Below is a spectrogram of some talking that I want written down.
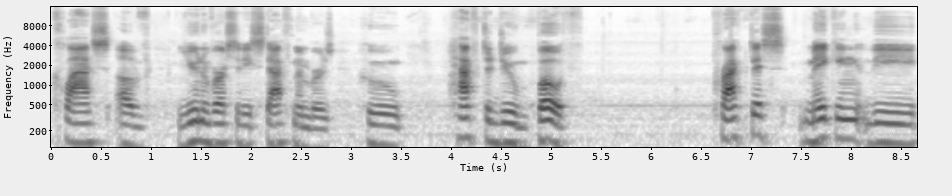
class of university staff members who have to do both practice making the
